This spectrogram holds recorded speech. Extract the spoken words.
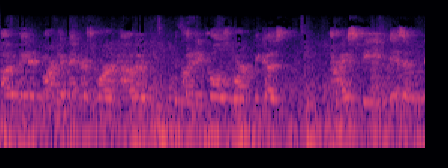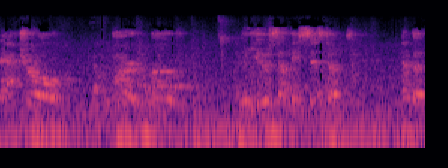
automated market makers work, how do liquidity pools work, because price feed is a natural part of the use of these systems and the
